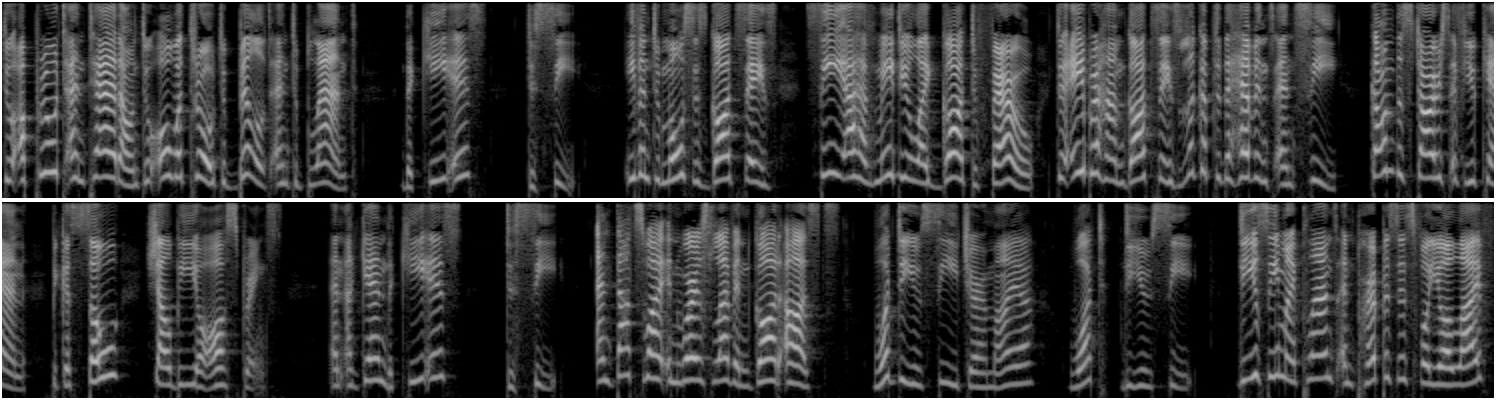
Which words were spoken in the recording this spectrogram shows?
to uproot and tear down, to overthrow, to build and to plant." The key is to see. Even to Moses, God says, See, I have made you like God to Pharaoh. To Abraham, God says, Look up to the heavens and see. Count the stars if you can, because so shall be your offsprings. And again, the key is to see. And that's why in verse 11, God asks, What do you see, Jeremiah? What do you see? Do you see my plans and purposes for your life,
